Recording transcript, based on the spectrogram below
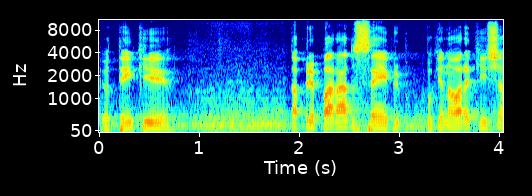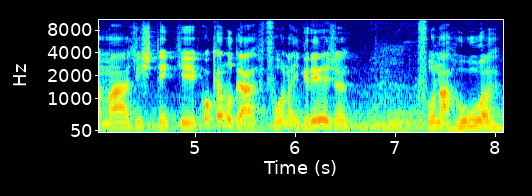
Eu tenho que estar tá preparado sempre, porque na hora que chamar, a gente tem que. Qualquer lugar, for na igreja, for na rua,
